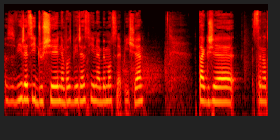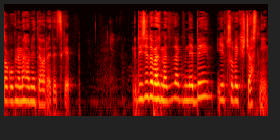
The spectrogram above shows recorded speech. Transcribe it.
zvířecí duši nebo zvířecí neby moc nepíše, takže se na to koukneme hlavně teoreticky. Když si to vezmete, tak v nebi je člověk šťastný.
